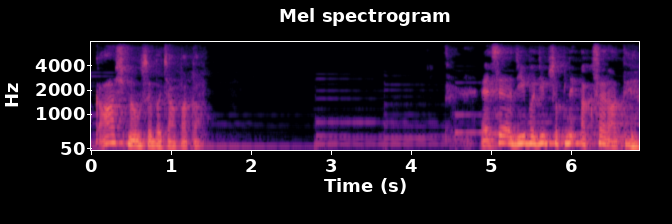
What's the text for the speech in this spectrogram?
काश मैं उसे बचा पाता। ऐसे अजीब अजीब सपने अक्सर आते हैं,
